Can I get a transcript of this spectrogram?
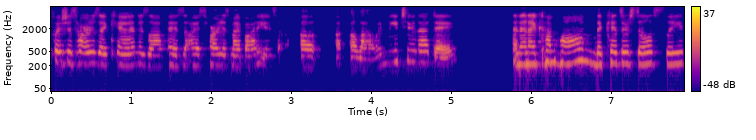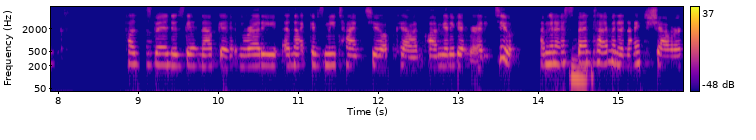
push as hard as I can as as as hard as my body is uh, allowing me to that day. And then I come home, the kids are still asleep. Husband is getting up, getting ready, and that gives me time to, okay, I'm, I'm going to get ready too. I'm going to mm-hmm. spend time in a nice shower.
